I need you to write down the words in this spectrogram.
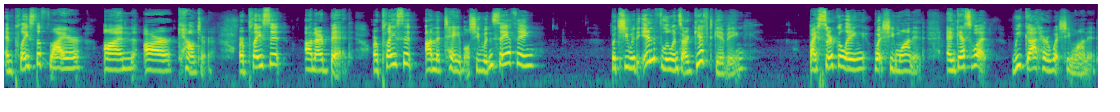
and place the flyer on our counter or place it on our bed or place it on the table. She wouldn't say a thing, but she would influence our gift giving by circling what she wanted. And guess what? We got her what she wanted.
